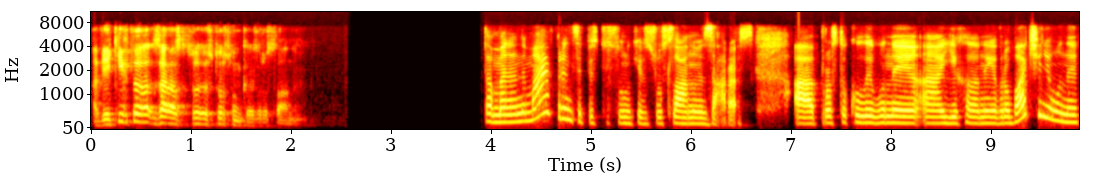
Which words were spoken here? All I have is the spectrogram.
А в яких ти зараз стосунках з Русланою? Та в мене немає в принципі стосунків з Русланою зараз. А просто коли вони а, їхали на Євробачення, вони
